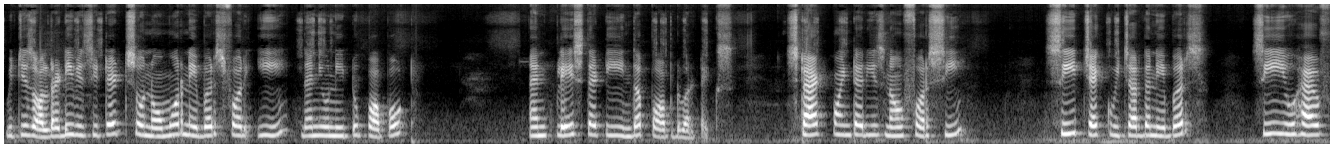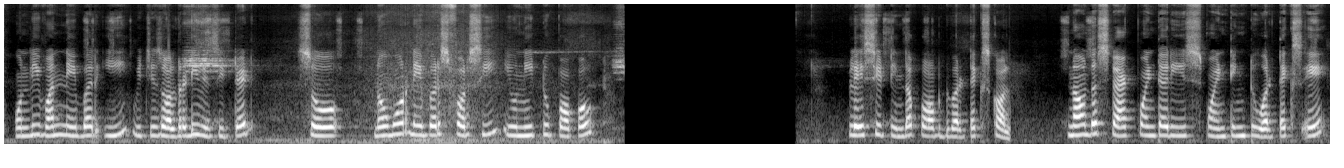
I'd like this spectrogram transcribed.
which is already visited. So no more neighbors for E. Then you need to pop out and place that E in the popped vertex. Stack pointer is now for C. C check which are the neighbors. C you have only one neighbor E which is already visited. So no more neighbors for C. You need to pop out. Place it in the popped vertex column. Now the stack pointer is pointing to vertex A.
